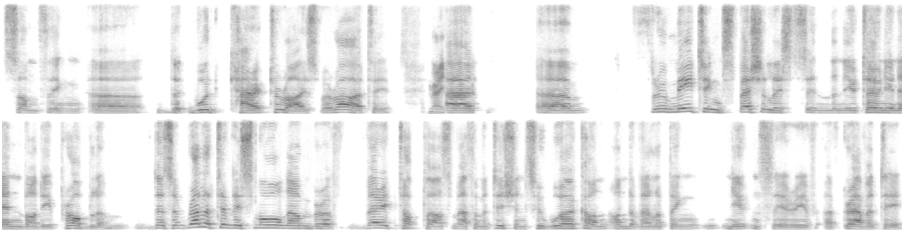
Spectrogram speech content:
something uh, that would characterize variety. Right. And um, through meeting specialists in the Newtonian n-body problem, there's a relatively small number of very top-class mathematicians who work on, on developing Newton's theory of, of gravity.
